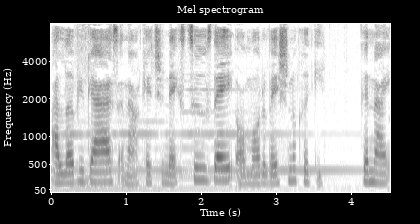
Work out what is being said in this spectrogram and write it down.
I love you guys, and I'll catch you next Tuesday on Motivational Cookie. Good night.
